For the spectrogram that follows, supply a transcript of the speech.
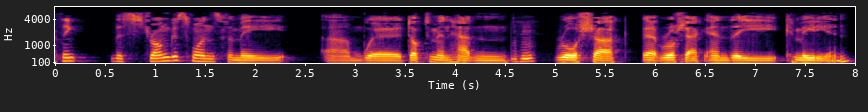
think the strongest ones for me um, were Doctor Manhattan, mm-hmm. Rorschach, uh, Rorschach, and the comedian.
